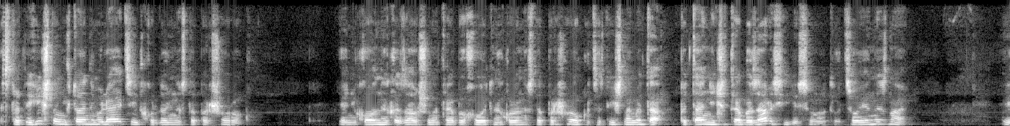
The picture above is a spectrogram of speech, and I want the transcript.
Стратегічно ніхто не виявляється від кордонів 101 року. Я ніколи не казав, що не треба ходити на кордони 101 року. Це стратегічна мета. Питання, чи треба зараз її досягнути, цього я не знаю. І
